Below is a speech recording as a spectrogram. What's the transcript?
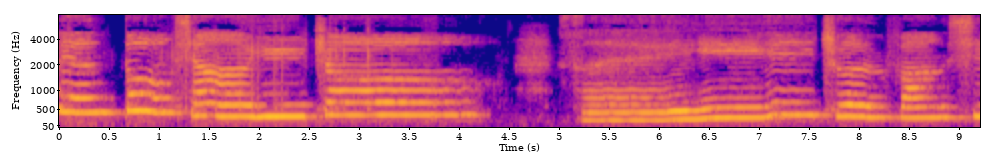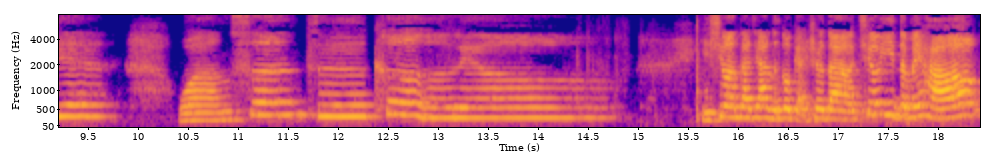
莲动下渔舟。随意春芳歇。王孙自可留，也希望大家能够感受到秋意的美好。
